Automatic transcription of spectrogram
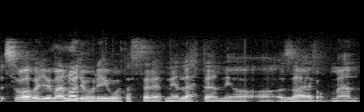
szóval, hogy ő már nagyon régóta szeretné letenni a, az Iron Man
